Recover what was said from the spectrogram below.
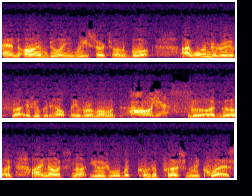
And I'm doing research on a book. I wonder if uh, if you could help me for a moment. Oh, yes. Good, good. I know it's not usual, but could a person request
